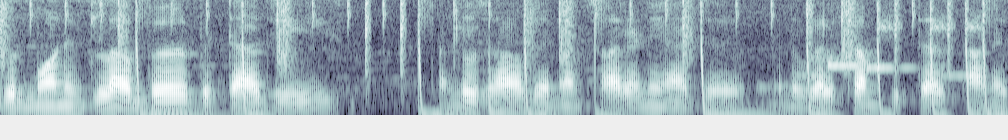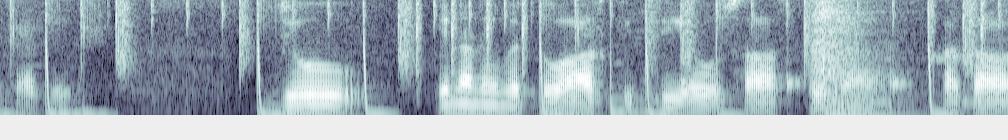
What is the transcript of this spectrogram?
ਗੁੱਡ ਮਾਰਨਿੰਗ ਕਲੱਬ, ਬਿੱਟਾ ਜੀ, ਸੰਧੂ ਸਾਹਿਬ, ਇਹਨਾਂ ਸਾਰਿਆਂ ਨੇ ਅੱਜ ਮੈਨੂੰ ਵੈਲਕਮ ਕੀਤਾ ਥਾਣੇ 'ਚ ਕੇ ਜੋ ਇਹਨਾਂ ਨੇ ਮੇਰੇ ਤੋਂ ਆਸ ਕੀਤੀ ਹੈ ਉਸ ਆਸ ਤੇ ਮੈਂ ਖਤਾ,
